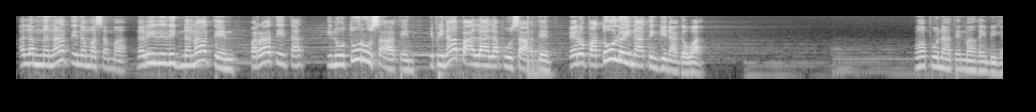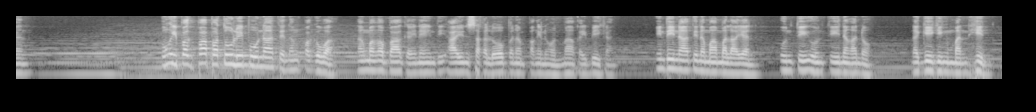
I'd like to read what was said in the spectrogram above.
Alam na natin na masama. Naririnig na natin, parati ta- tinuturo sa atin, ipinapaalala po sa atin, pero patuloy natin ginagawa. Kuha po natin mga kaibigan. Kung ipagpapatuloy po natin ang paggawa, ng mga bagay na hindi ayon sa kalooban ng Panginoon, mga kaibigan, hindi natin namamalayan unti-unti ng ano, nagiging manhid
